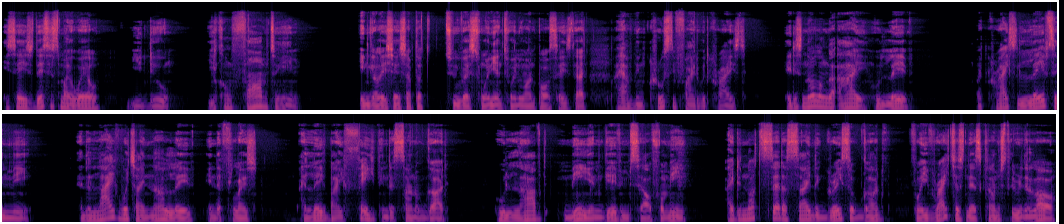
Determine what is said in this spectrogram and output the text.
He says, This is my will, you do. You conform to him. In Galatians chapter 2, verse 20 and 21, Paul says that I have been crucified with Christ. It is no longer I who live, but Christ lives in me. And the life which I now live in the flesh, I live by faith in the Son of God, who loved me and gave himself for me. I do not set aside the grace of God, for if righteousness comes through the law,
